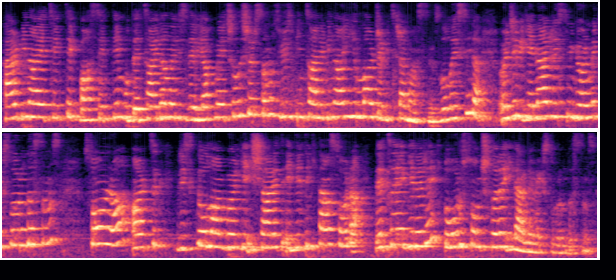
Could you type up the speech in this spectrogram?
Her binaya tek tek bahsettiğim bu detaylı analizleri yapmaya çalışırsanız 100 bin tane binayı yıllarca bitiremezsiniz. Dolayısıyla önce bir genel resmi görmek zorundasınız. Sonra artık riskli olan bölge işaret edildikten sonra detaya girerek doğru sonuçlara ilerlemek zorundasınız.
